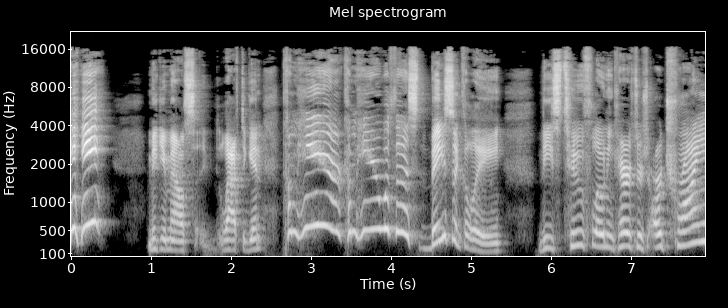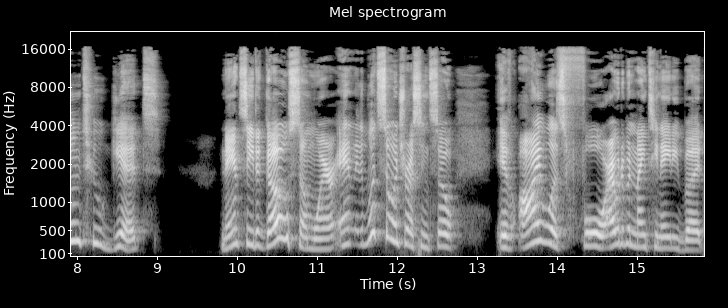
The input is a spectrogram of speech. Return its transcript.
Mickey Mouse laughed again. Come here, come here with us. Basically, these two floating characters are trying to get Nancy to go somewhere. And what's so interesting, so if I was four, I would have been 1980, but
